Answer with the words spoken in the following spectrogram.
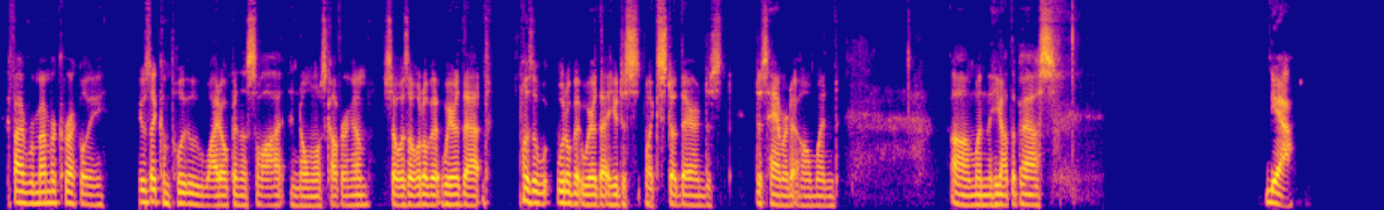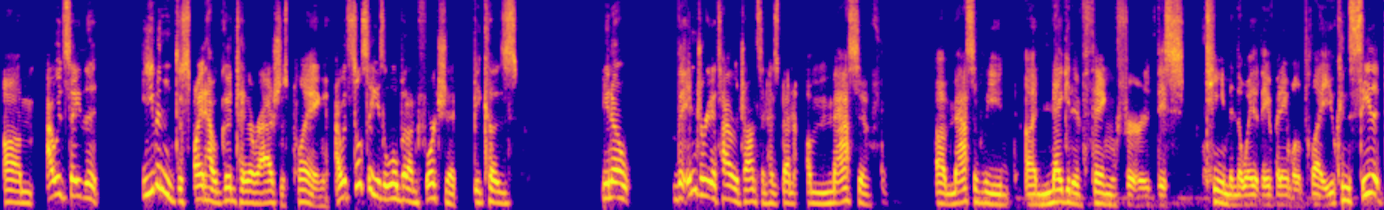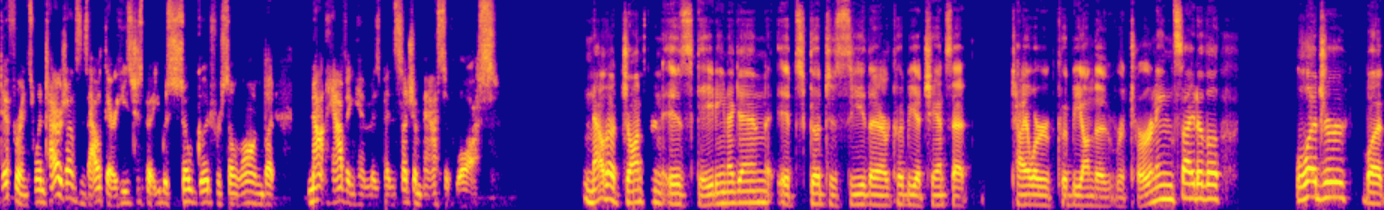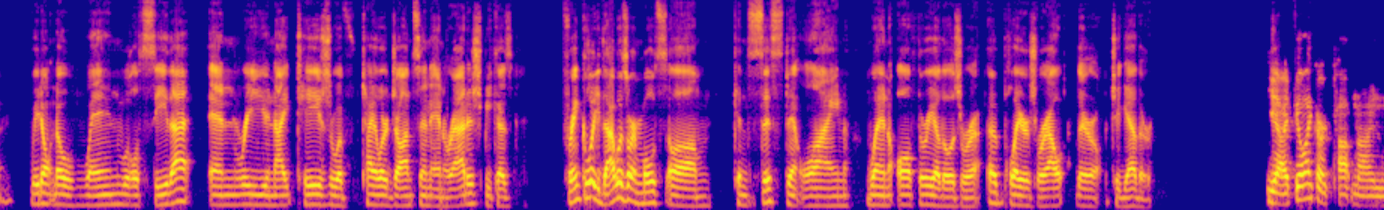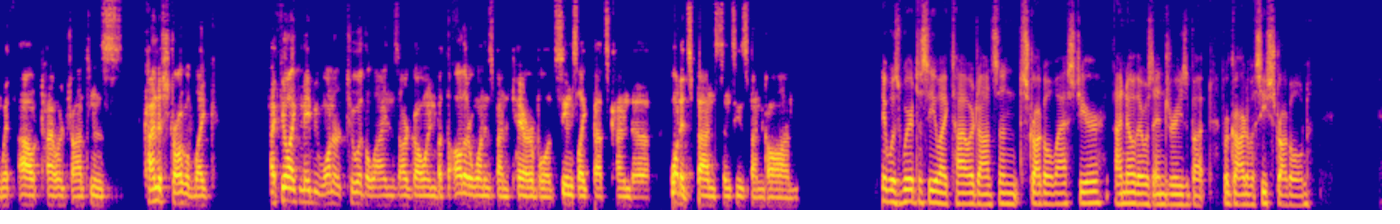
If I remember correctly, he was like completely wide open the slot and no one was covering him. So it was a little bit weird that it was a little bit weird that he just like stood there and just just hammered it home when um when he got the pass. Yeah. Um, I would say that even despite how good Taylor Raddysh is playing, I would still say he's a little bit unfortunate because, you know, the injury to Tyler Johnson has been a massive, a massively negative thing for this team in the way that they've been able to play. You can see the difference when Tyler Johnson's out there. He's just been, he was so good for so long, but not having him has been such a massive loss. Now that Johnson is skating again, it's good to see there could be a chance that Tyler could be on the returning side of the ledger, but we don't know when we'll see that and reunite Tage with Tyler Johnson and Raddysh because frankly that was our most um consistent line when all three of those were uh, players were out there together. Yeah, I feel like our top nine without Tyler Johnson has kind of struggled. Like, I feel like maybe one or two of the lines are going, but the other one has been terrible. It seems like that's kind of what it's been since he's been gone. It was weird to see like Tyler Johnson struggle last year. I know there was injuries, but regardless, he struggled.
